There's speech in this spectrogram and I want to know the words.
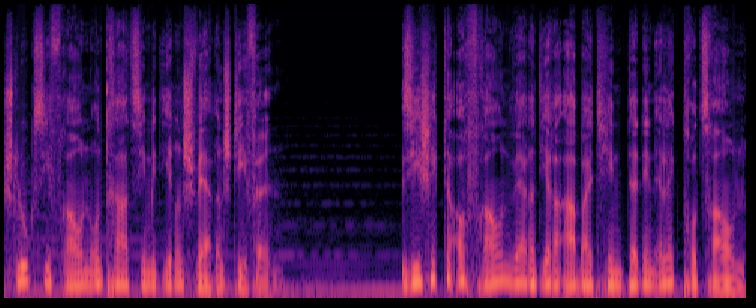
schlug sie Frauen und trat sie mit ihren schweren Stiefeln. Sie schickte auch Frauen während ihrer Arbeit hinter den Elektrozaun,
